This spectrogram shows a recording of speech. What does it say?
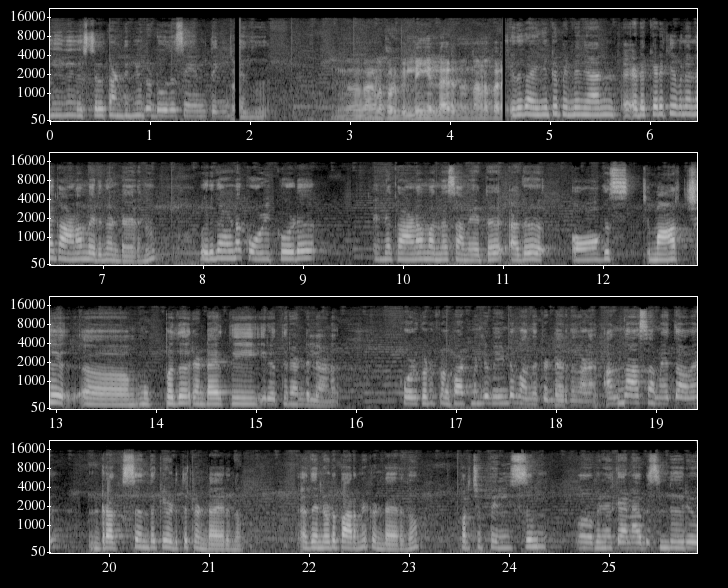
he still continue to do the same thing ചെയ്തത്. ഇത് കഴിഞ്ഞിട്ട് പിന്നെ ഞാൻ ഇടയ്ക്കിടയ്ക്ക് ഇവൻ എന്നെ കാണാൻ വരുന്നുണ്ടായിരുന്നു. ഒരു തവണ കോഴിക്കോട് എന്നെ കാണാൻ വന്ന സമയത്ത് അത് ഓഗസ്റ്റ് മാർച്ച് മുപ്പത് രണ്ടായിരത്തി ഇരുപത്തി രണ്ടിലാണ് കോഴിക്കോട് അപ്പാർട്ട്മെന്റിൽ വീണ്ടും വന്നിട്ടുണ്ടായിരുന്നു കാണാൻ. അന്ന് ആ സമയത്ത് അവൻ ഡ്രഗ്സ് എന്തൊക്കെ എടുത്തിട്ടുണ്ടായിരുന്നു അതെന്നോട് പറഞ്ഞിട്ടുണ്ടായിരുന്നു. കുറച്ച് പിൽസും പിന്നെ കാനാബിസിന്റെ ഒരു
